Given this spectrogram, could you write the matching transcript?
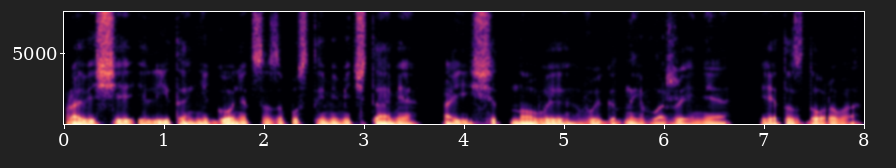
Правящая элита не гонится за пустыми мечтами, а ищет новые выгодные вложения. И это здорово.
